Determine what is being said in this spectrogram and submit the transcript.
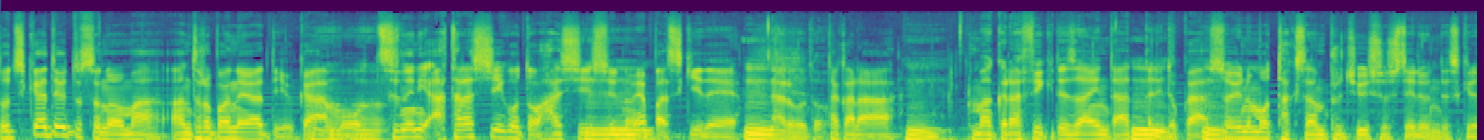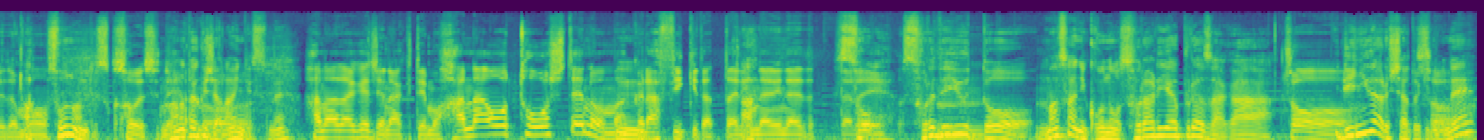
どっちかというとそのまあアントロパネアっていうか、うんもう常に新しいことを発信するのがやっぱ好きで、なるほど。だから、うん、まあグラフィックデザインだったりとか、うんそういうのもたくさんプロデュースしてるんですけれども。あ、そうなんですか？そうですね。花だけじゃないんですね。花だけじゃなくても花を通してのまあうん。グラフィックだったりあ何々だったり、それで言うと、まさにこのソラリアプラザがリニューアルした時のね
